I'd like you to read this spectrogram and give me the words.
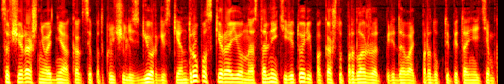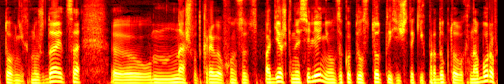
Со вчерашнего дня к акции подключились Георгиевский, Андроповский районы. Остальные территории пока что продолжают передавать передавать продукты питания тем, кто в них нуждается. Наш вот Краевой фонд поддержки населения, он закупил 100 тысяч таких продуктовых наборов.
